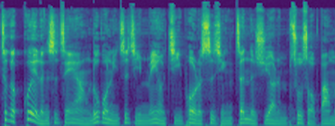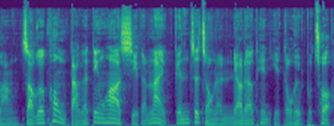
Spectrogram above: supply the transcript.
这个贵人是这样，如果你自己没有急迫的事情，真的需要人出手帮忙，找个空打个电话，写个 line，跟这种人聊聊天也都会不错。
